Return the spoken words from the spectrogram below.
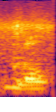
độc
